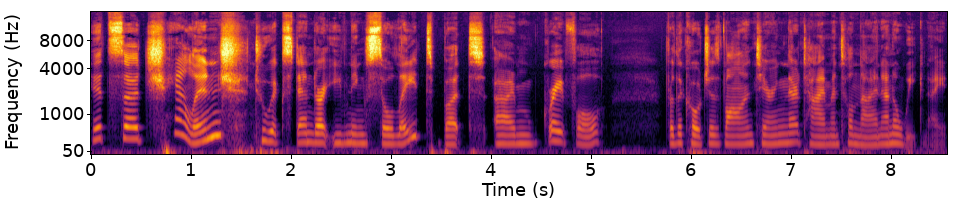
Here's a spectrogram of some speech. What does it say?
It's a challenge to extend our evenings so late, but I'm grateful for the coaches volunteering their time until 9 on a weeknight.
